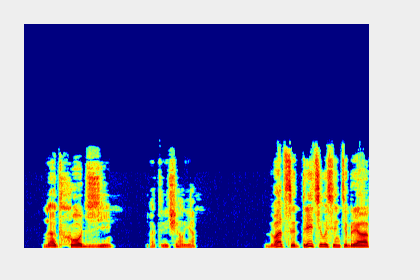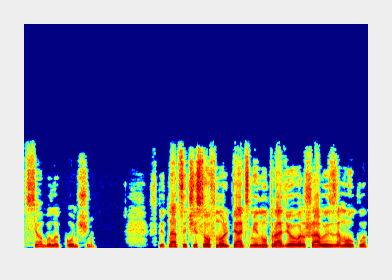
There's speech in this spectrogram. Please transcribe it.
— Надходзи, — отвечал я. 23 сентября все было кончено. В 15 часов 05 минут радио Варшавы замолкло.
